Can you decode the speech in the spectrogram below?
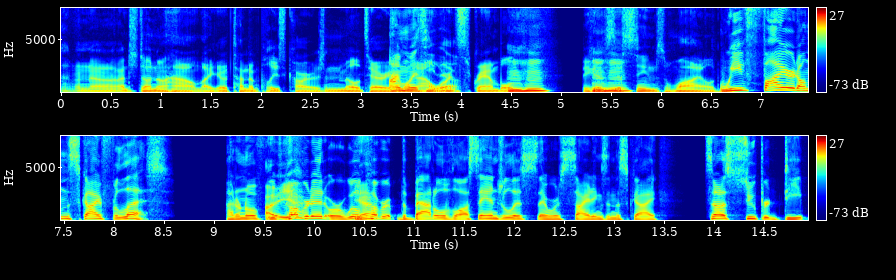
I don't know. I just don't know how. Like a ton of police cars and military. I'm with you, though. scrambled Mhm. because Mhm. this seems wild. We've fired on the sky for less. I don't know if Uh, we've yeah. covered it or will Yeah. cover it. The Battle of Los Angeles, there were sightings in the sky. It's not a super deep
